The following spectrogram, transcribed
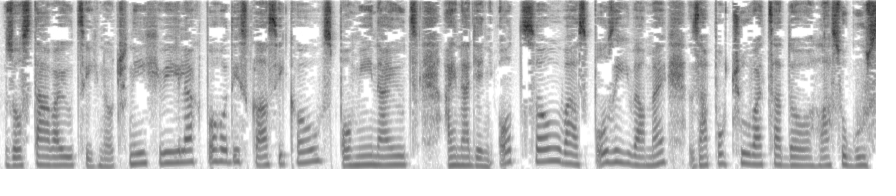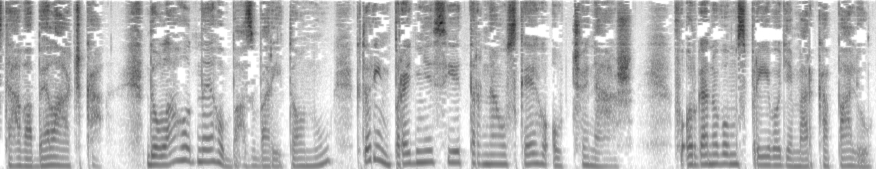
V zostávajúcich nočných chvíľach pohody s klasikou, spomínajúc aj na Deň otcov, vás pozývame započúvať sa do hlasu Gustáva Beláčka – do lahodného basbaritónu, ktorým predniesie Trnavského odčenáš v organovom sprievode Marka Paľu,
